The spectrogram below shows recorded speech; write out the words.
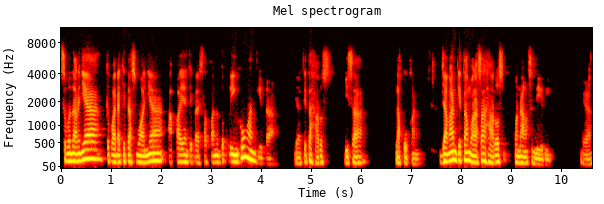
sebenarnya kepada kita semuanya apa yang kita lakukan untuk lingkungan kita ya kita harus bisa lakukan. Jangan kita merasa harus menang sendiri ya.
